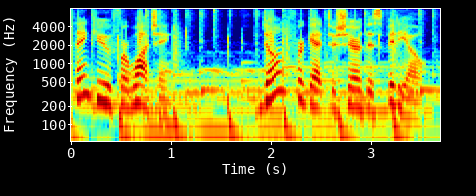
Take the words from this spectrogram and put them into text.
Thank you for watching. Don't forget to share this video.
